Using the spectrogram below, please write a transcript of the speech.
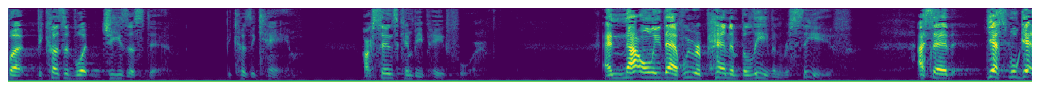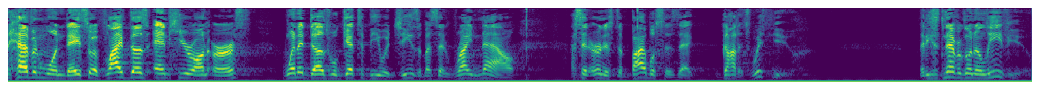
But because of what Jesus did, because he came, our sins can be paid for. And not only that, if we repent and believe and receive. I said, yes, we'll get heaven one day. So if life does end here on earth, when it does, we'll get to be with Jesus. I said, right now, I said, Ernest, the Bible says that God is with you, that He's never going to leave you.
